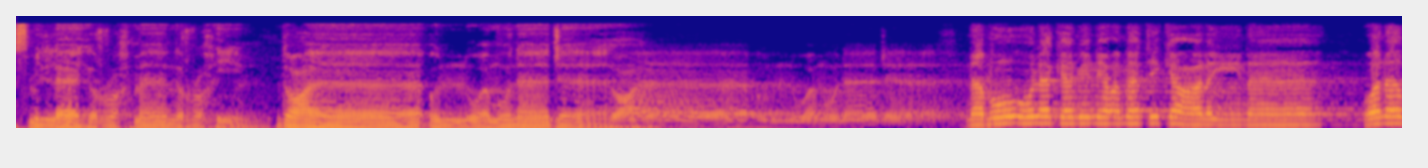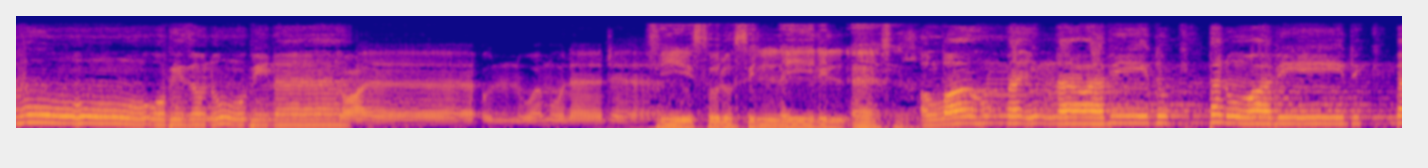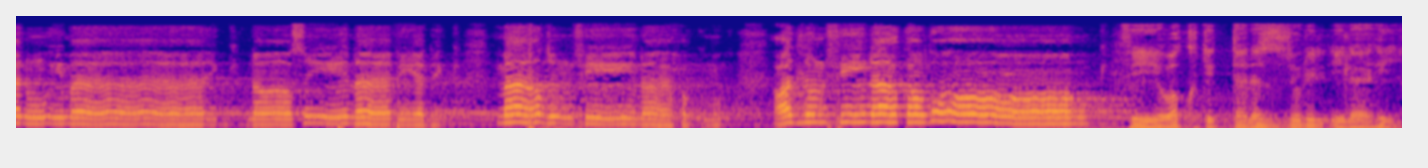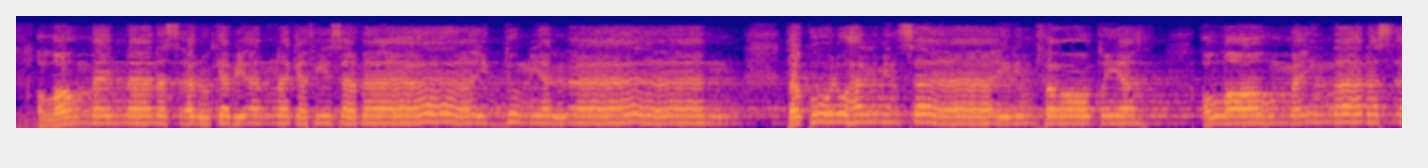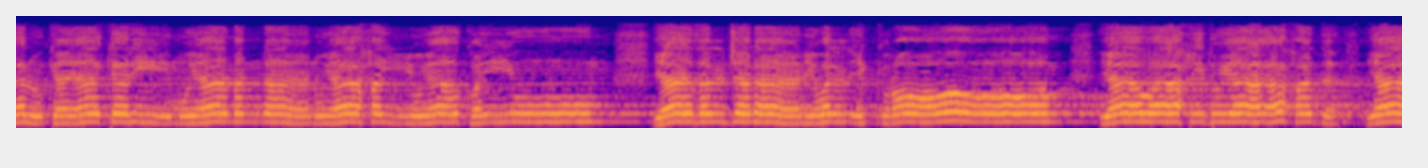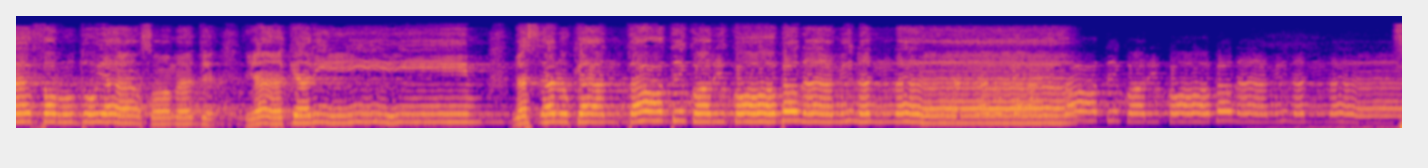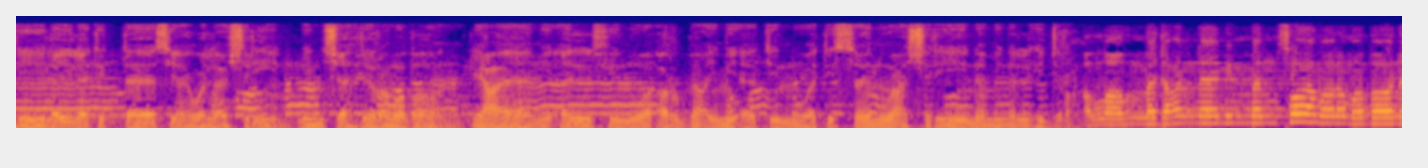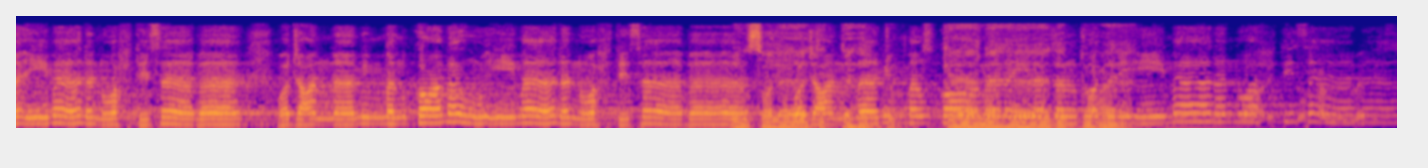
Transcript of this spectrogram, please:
بسم الله الرحمن الرحيم دعاء ومناجاة دعاء ومناجاة نبوء لك بنعمتك علينا ونبوء بذنوبنا دعاء في ثلث الليل الآخر. اللهم إنا عبيدك بنو عبيدك بنو إمائك نواصينا بيدك ماض فينا حكمك عدل فينا قضاءك في وقت التنزل الإلهي. اللهم إنا نسألك بأنك في سماء الدنيا الآن. تقول هل من سائل فأعطيه. اللهم إنا نسألك يا كريم يا منان يا حي يا قيوم يا ذا الجلال والإكرام يا واحد يا أحد يا فرد يا صمد يا كريم. نسألك أن تعتق رقابنا من النار. في ليلة التاسع والعشرين من شهر رمضان لعام ألف وأربعمائة وتسع وعشرين من الهجرة. اللهم اجعلنا ممن صام رمضان إيمانا واحتسابا. واجعلنا ممن قامه إيمانا واحتسابا. من صلاة واجعلنا التهجد كان هذا الدعاء. إيمانا واحتسابا.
